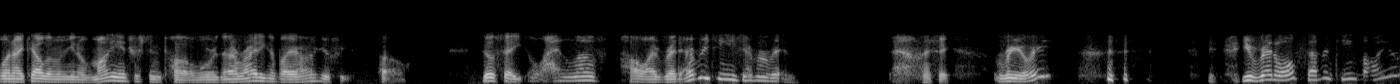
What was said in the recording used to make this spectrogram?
when I tell them, you know, my interest in Poe or that I'm writing a biography of Poe, they'll say, "Oh, I love Poe. I've read everything he's ever written." I say, "Really? You've read all 17 volumes?"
